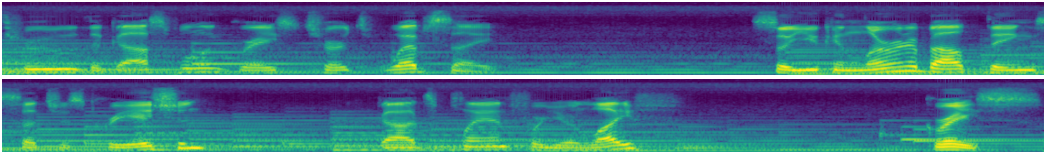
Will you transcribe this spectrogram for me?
through the Gospel and Grace Church website so you can learn about things such as creation, God's plan for your life, grace,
